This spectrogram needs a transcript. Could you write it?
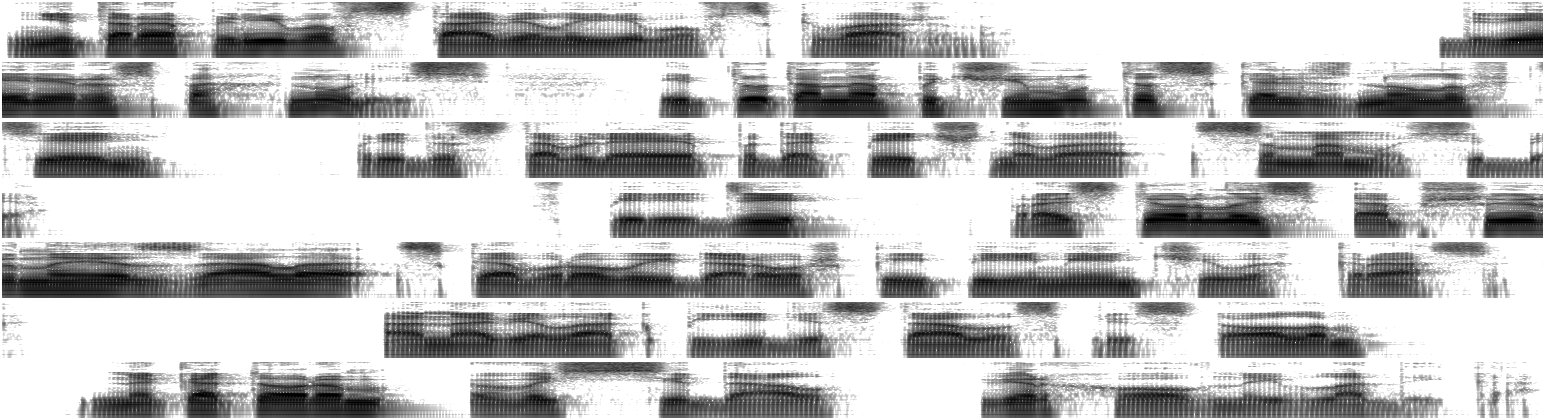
неторопливо вставила его в скважину. Двери распахнулись, и тут она почему-то скользнула в тень, предоставляя подопечного самому себе. Впереди простерлась обширная зала с ковровой дорожкой переменчивых красок. Она вела к пьедесталу с престолом, на котором восседал верховный владыка.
